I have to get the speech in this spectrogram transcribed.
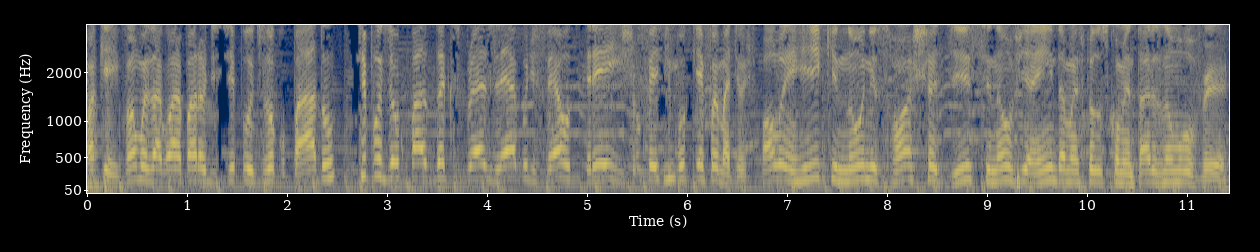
Ok, vamos agora para o discípulo desocupado. Discípulo desocupado do Express Lego de Ferro 3. No Facebook, quem foi, Matheus? Paulo Henrique Nunes Rocha disse: Não vi ainda, mas pelos comentários não vou ver.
